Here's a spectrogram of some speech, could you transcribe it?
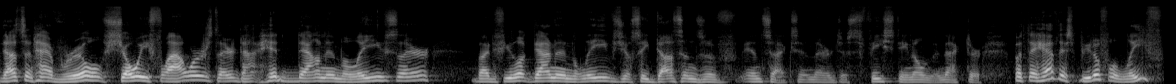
doesn't have real showy flowers. They're hidden down in the leaves there. But if you look down in the leaves, you'll see dozens of insects in there just feasting on the nectar. But they have this beautiful leaf.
